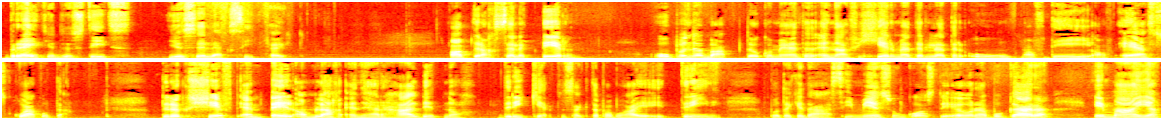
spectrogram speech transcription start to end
breid je dus steeds je selectie uit. Opdracht selecteren. Open de map documenten en navigeer met de letter O of D of S, Kwakuta. Druk shift en pijl omlaag en herhaal dit nog drie keer. Dus ik heb een training. Porque dá assim mesmo de eura bogara e maia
